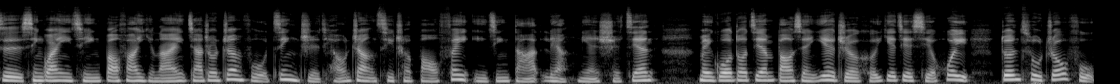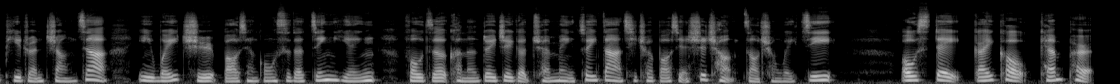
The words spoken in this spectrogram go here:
自新冠疫情爆发以来，加州政府禁止调整汽车保费已经达两年时间。美国多间保险业者和业界协会敦促州府批准涨价，以维持保险公司的经营，否则可能对这个全美最大汽车保险市场造成危机。Allstate、Geico、Camper、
